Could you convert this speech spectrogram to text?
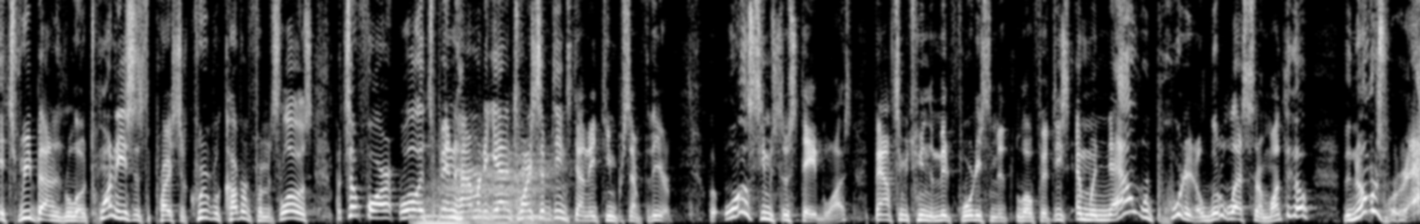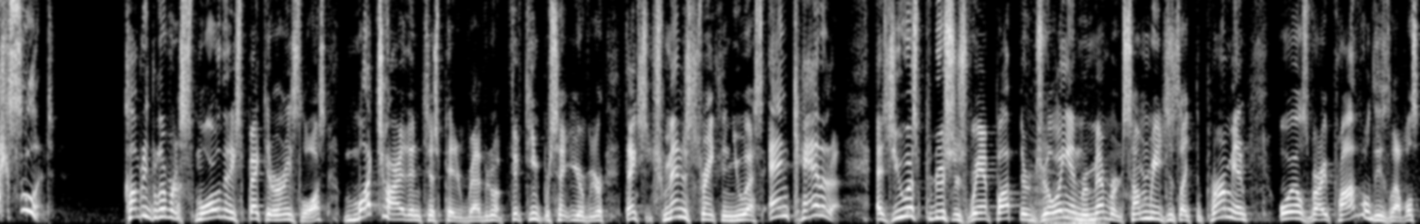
It's rebounded to the low 20s as the price of crude recovered from its lows, but so far, well, it's been hammered again in 2017. It's down 18% for the year. But oil seems to have stabilized, bounced between the mid 40s and mid low 50s. And when now reported a little less than a month ago, the numbers were excellent. Company delivered a smaller than expected earnings loss, much higher than anticipated revenue, up 15% year over year, thanks to tremendous strength in the U.S. and Canada. As U.S. producers ramp up their drilling, and remember, in some regions like the Permian, oil is very profitable at these levels,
